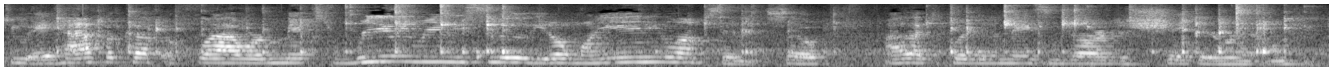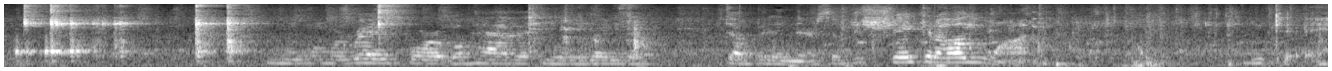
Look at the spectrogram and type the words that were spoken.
to a half a cup of flour mixed really, really smooth. You don't want any lumps in it. So I like to put it in a mason jar and just shake it around. And when we're ready for it, we'll have it and we'll be ready to dump it in there. So just shake it all you want. Okay.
